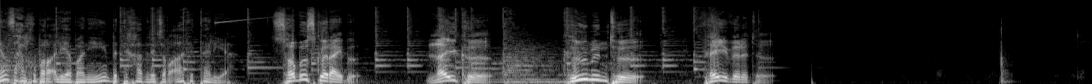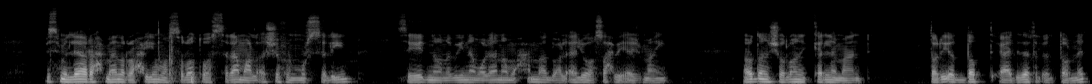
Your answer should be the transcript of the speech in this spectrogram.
ينصح الخبراء اليابانيين باتخاذ الإجراءات التالية サブスクライブ、ライク、コメント、フェイブレット。 بسم الله الرحمن الرحيم والصلاة والسلام على أشرف المرسلين سيدنا ونبينا مولانا محمد وعلى آله وصحبه أجمعين النهاردة إن شاء الله هنتكلم عن طريقة ضبط إعدادات الإنترنت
